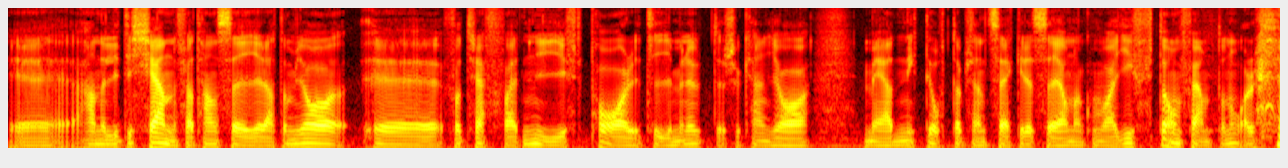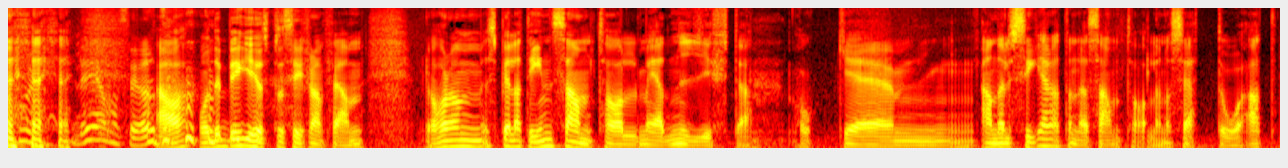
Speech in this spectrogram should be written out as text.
Eh, han är lite känd för att han säger att om jag eh, får träffa ett nygift par i 10 minuter så kan jag med 98% säkerhet säga om de kommer vara gifta om 15 år. Oj, ja, och det bygger just på siffran 5. Då har de spelat in samtal med nygifta och eh, analyserat de där samtalen och sett då att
